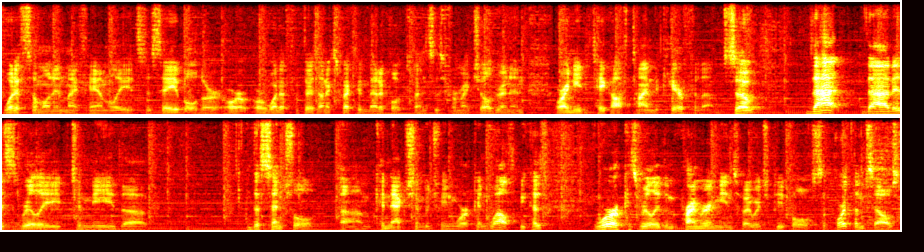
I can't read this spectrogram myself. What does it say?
What if someone in my family is disabled? Or, or, or what if there's unexpected medical expenses for my children and or I need to take off time to care for them? So that that is really to me the the central um, connection between work and wealth because work is really the primary means by which people support themselves.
